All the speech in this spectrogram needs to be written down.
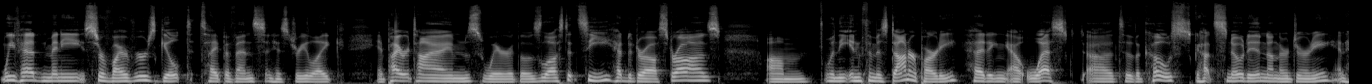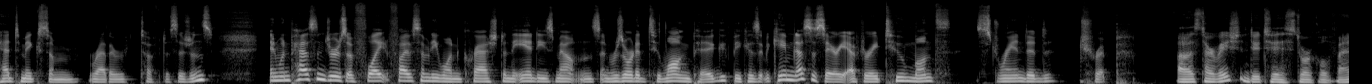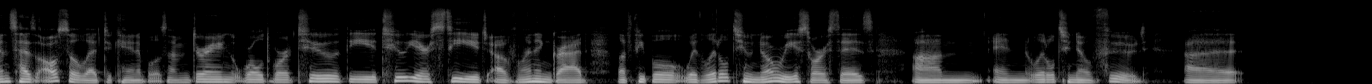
We've had many survivor's guilt type events in history, like in pirate times, where those lost at sea had to draw straws. Um, when the infamous Donner Party, heading out west uh, to the coast, got snowed in on their journey and had to make some rather tough decisions. And when passengers of Flight 571 crashed in the Andes Mountains and resorted to Long Pig because it became necessary after a two month stranded trip. Uh, starvation due to historical events has also led to cannibalism. During World War II, the two year siege of Leningrad left people with little to no resources um, and little to no food. Uh,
